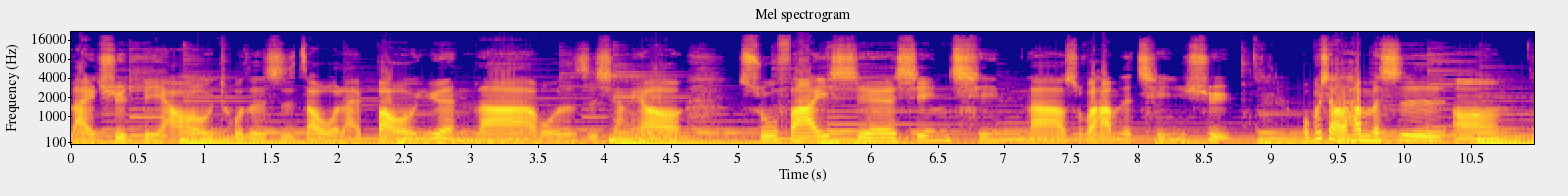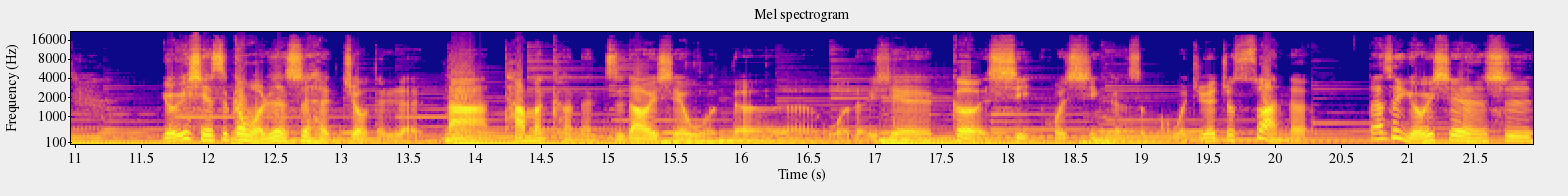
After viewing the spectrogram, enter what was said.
来去聊，或者是找我来抱怨啦，或者是想要抒发一些心情啦，抒发他们的情绪。我不晓得他们是嗯，有一些是跟我认识很久的人，那他们可能知道一些我的我的一些个性或性格什么，我觉得就算了。但是有一些人是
